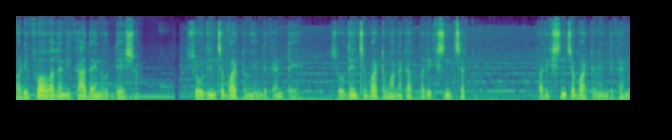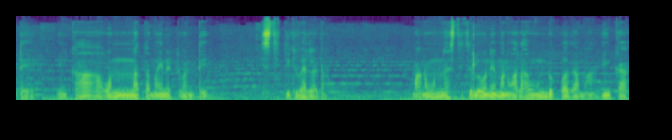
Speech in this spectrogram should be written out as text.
పడిపోవాలని కాదు ఆయన ఉద్దేశం. శోధించబడటం ఎందుకంటే శోధించబడటం అనగా పరీక్షించటం. పరీక్షించబడటం ఎందుకంటే ఇంకా ఉన్నతమైనటువంటి స్థితికి వెళ్ళడం మనం ఉన్న స్థితిలోనే మనం అలా ఉండిపోదామా? ఇంకా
